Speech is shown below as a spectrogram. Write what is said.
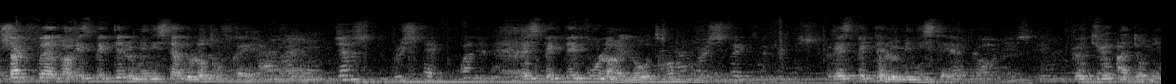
Chaque frère doit respecter le ministère de l'autre frère. Respectez-vous l'un et l'autre. Respectez le ministère que Dieu a donné.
